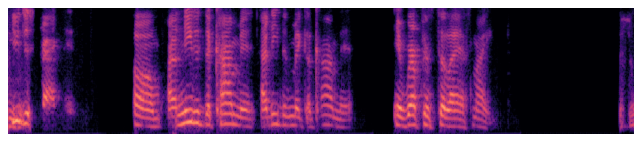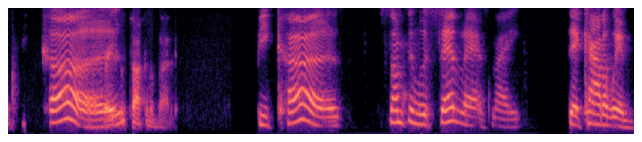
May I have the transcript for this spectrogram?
you Mhm. distracted. Um, I needed to comment. I needed to make a comment in reference to last night because We're talking about it. because something was said last night that kind of went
